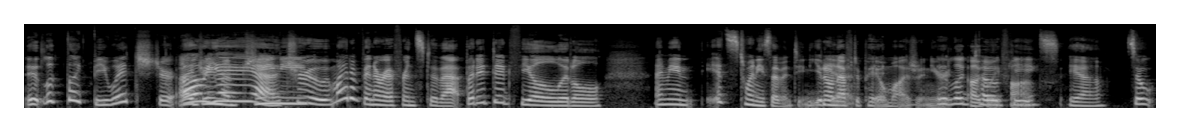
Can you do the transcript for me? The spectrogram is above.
it looked like Bewitched or I oh Dream yeah, of yeah, Jeannie. yeah, true. It might have been a reference to that, but it did feel a little. I mean, it's 2017. You don't Yeah, have to pay homage in your it looked ugly hokey. fonts. Yeah. So,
